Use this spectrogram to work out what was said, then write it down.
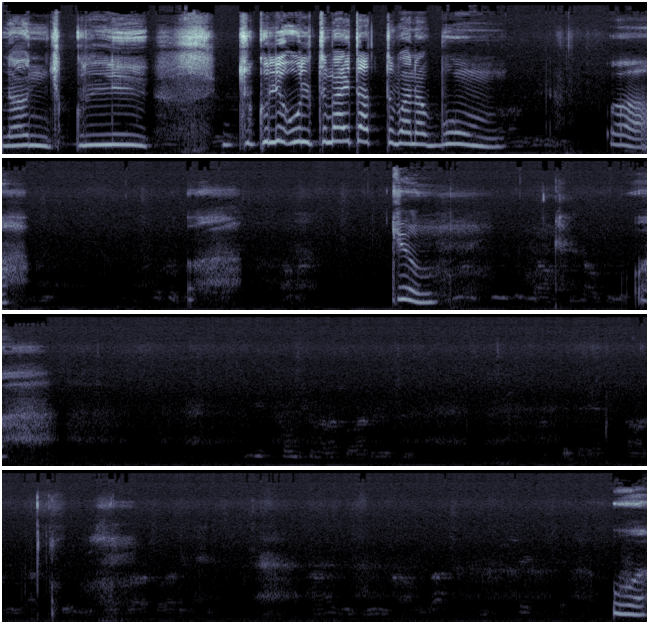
lan çukuli. Çukuli ultimate attı bana bum. Ah. Cum. Ua.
